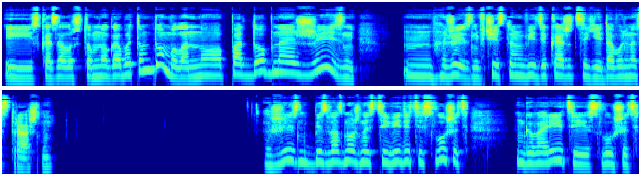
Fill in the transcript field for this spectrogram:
и сказала, что много об этом думала, но подобная жизнь, жизнь в чистом виде кажется ей довольно страшной. Жизнь без возможности видеть и слушать, говорить и слушать,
